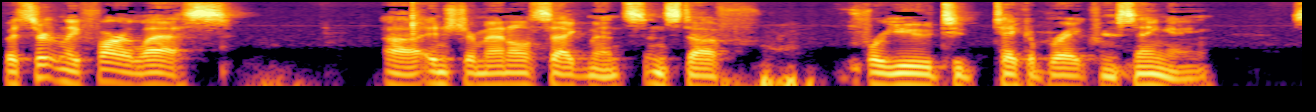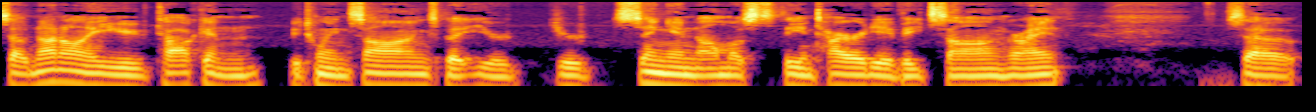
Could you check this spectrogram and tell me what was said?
But certainly far less uh, instrumental segments and stuff for you to take a break from singing. So not only are you talking between songs, but you're you're singing almost the entirety of each song, right? So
